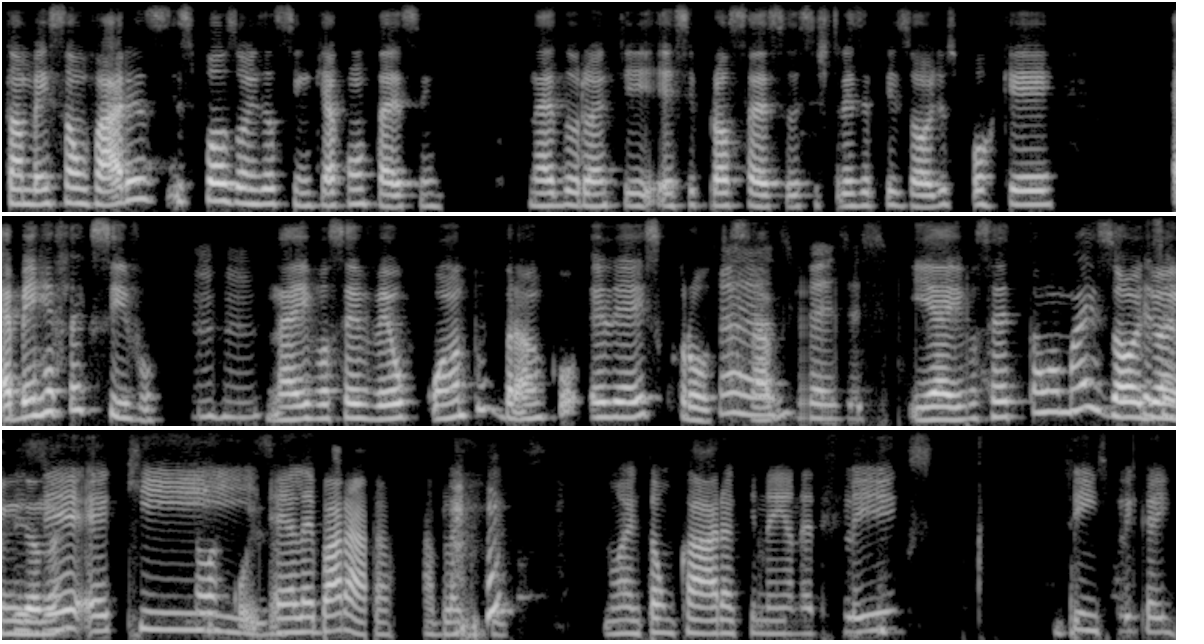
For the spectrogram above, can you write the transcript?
também são várias explosões assim que acontecem né, durante esse processo, esses três episódios, porque é bem reflexivo, Uhum. né? E você vê o quanto o branco ele é escroto, É, sabe? às vezes. E aí você toma mais O que eu ódio quero ainda, né? dizer é que ela é barata, a Blackflix. Não é tão cara que nem a Netflix. Sim, explica aí.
